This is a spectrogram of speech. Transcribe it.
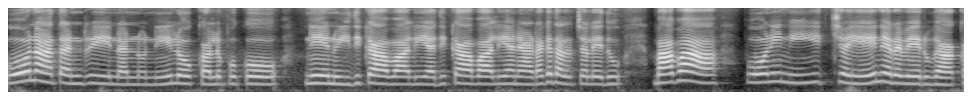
ఓ నా తండ్రి నన్ను నీలో కలుపుకో. నేను ఇది కావాలి అది కావాలి అని అడగదలచలేదు. బాబా పోని నీ ఇచ్చయే నెరవేరుగాక.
